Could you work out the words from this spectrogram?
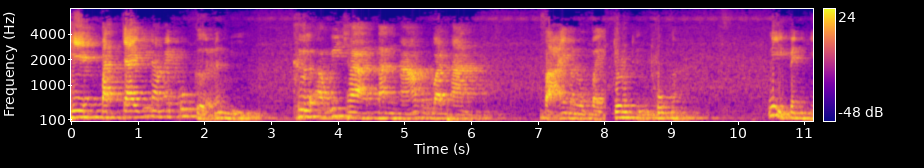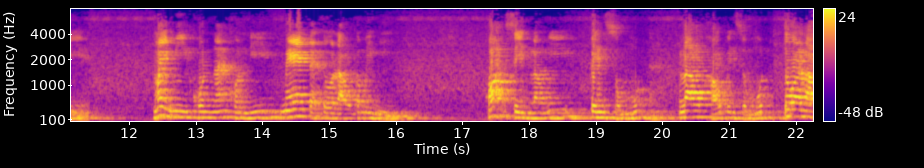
เหตุปัจจัยที่ทำให้ทุกเกิดนั้นมี คืออวิชชาตัณหาอุปาทาน สายมันลงไปจนถึงทุกข์นี่เป็นเหตุ ไม่มีคนนั้นคนนี้ แม้แต่ตัวเราก็ไม่มี เพราะสิ่งเหล่านี้เป็นสมมุติ เราเขาเป็นสมมุติ ตัวเรา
